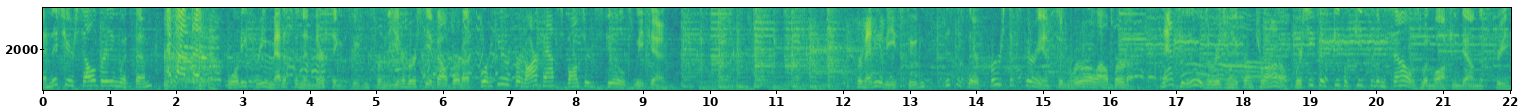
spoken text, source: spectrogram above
And this year, celebrating with them, I got this. 43 medicine and nursing students from the University of Alberta who are here for an RPAP sponsored skills weekend. For many of these students, this is their first experience in rural Alberta. Nancy Liu is originally from Toronto, where she says people keep to themselves when walking down the street.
